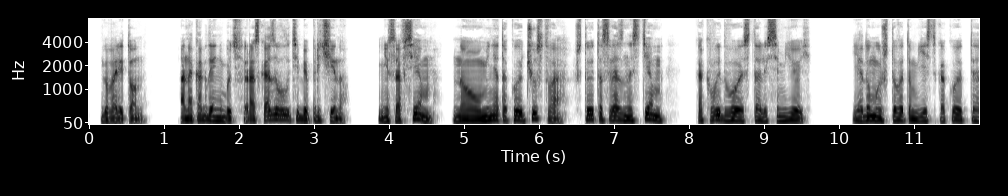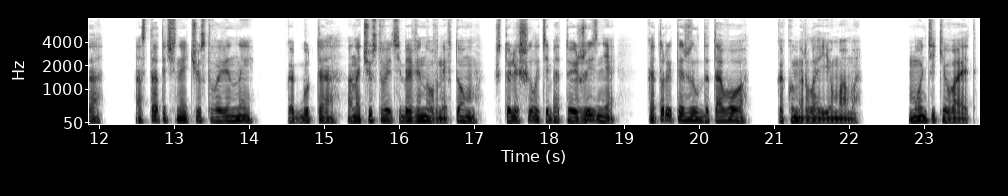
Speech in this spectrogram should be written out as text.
— говорит он. «Она когда-нибудь рассказывала тебе причину?» «Не совсем, но у меня такое чувство, что это связано с тем, как вы двое стали семьей. Я думаю, что в этом есть какое-то остаточное чувство вины. Как будто она чувствует себя виновной в том, что лишила тебя той жизни, которой ты жил до того, как умерла ее мама. Монти кивает,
